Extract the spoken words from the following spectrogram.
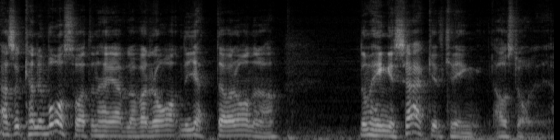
alltså, kan det vara så att den här jävla varan, de jättevaranerna, de hänger säkert kring Australien ja.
